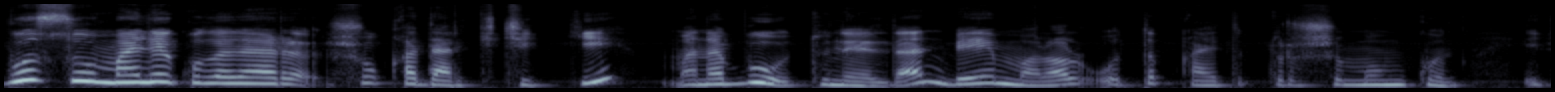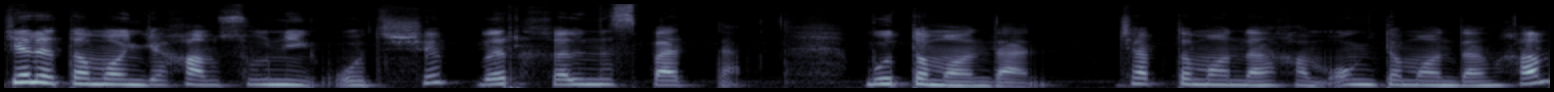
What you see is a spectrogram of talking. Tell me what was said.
Bu suv molekulalari shu qadar kichikki mana bu tunneldan bemalol o'tib qaytib turishi mumkin. Ikkala tomonga ham suvning o'tishi bir xil nisbatda. Bu tomondan chap tomondan ham o'ng tomondan ham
